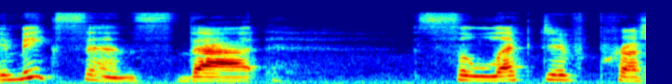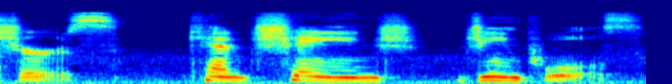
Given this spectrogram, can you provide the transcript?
it makes sense that selective pressures can change gene pools.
